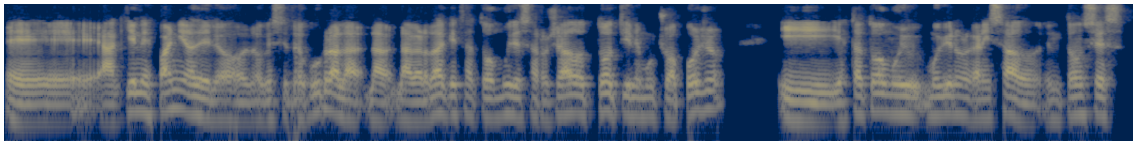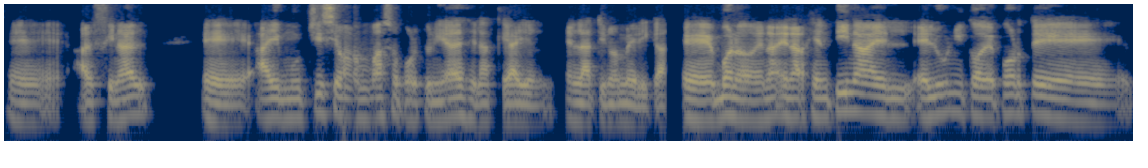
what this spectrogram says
Eh, aquí en España, de lo, que se te ocurra, la, la, la, verdad que está todo muy desarrollado, todo tiene mucho apoyo y está todo muy, bien organizado. Entonces, eh, al final, eh, hay muchísimas más oportunidades de las que hay en, Latinoamérica. Bueno, en, en Argentina el, único deporte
